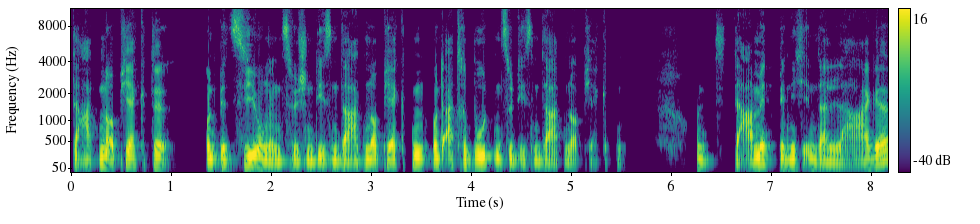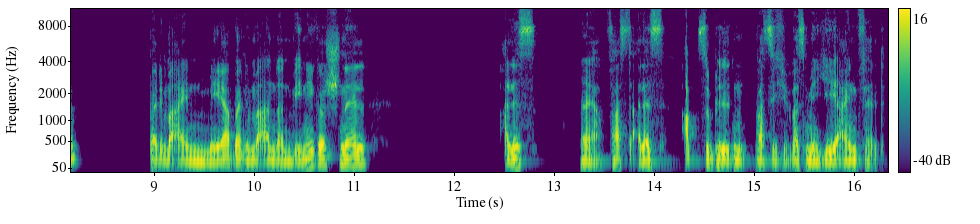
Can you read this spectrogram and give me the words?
Datenobjekte und Beziehungen zwischen diesen Datenobjekten und Attributen zu diesen Datenobjekten. Und damit bin ich in der Lage, bei dem einen mehr, bei dem anderen weniger schnell, alles, naja, fast alles abzubilden, was, ich, was mir je einfällt.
